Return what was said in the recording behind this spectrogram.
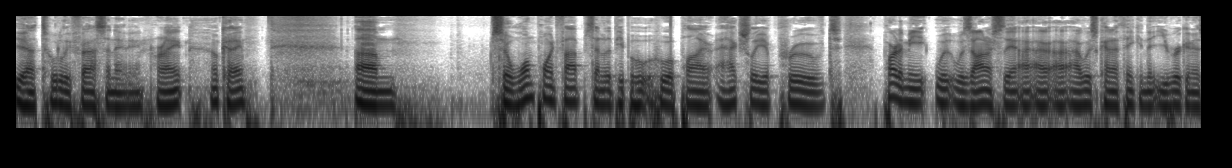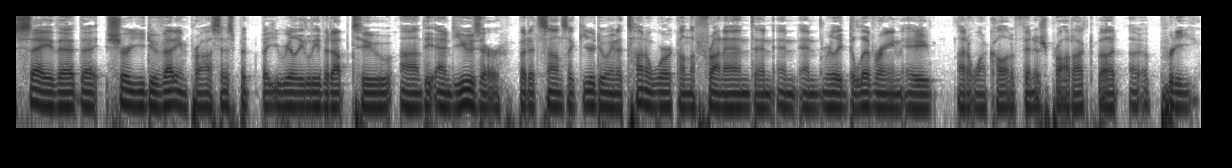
Yeah, totally fascinating, right? Okay. Um, so 1.5% of the people who, who apply are actually approved. Part of me was, was honestly, I, I, I was kind of thinking that you were going to say that, that sure you do vetting process, but but you really leave it up to uh, the end user. But it sounds like you're doing a ton of work on the front end and, and, and really delivering a I don't want to call it a finished product, but a pretty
